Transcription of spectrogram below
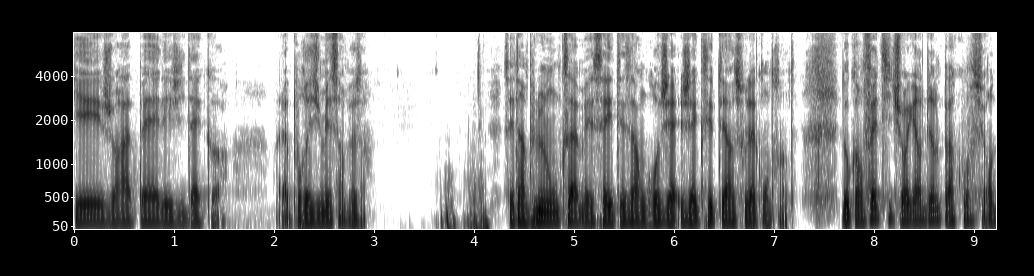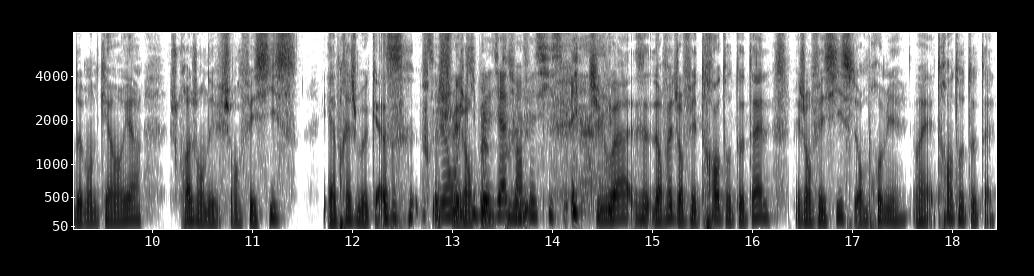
et je rappelle, et je dis d'accord. Voilà, pour résumer, c'est un peu ça. C'est un peu plus long que ça, mais ça a été ça. En gros, j'ai accepté un sous la contrainte. Donc en fait, si tu regardes bien le parcours sur Demande qu'à je crois que j'en ai, j'en fais 6. Et après je me casse. Selon je fais, Wikipédia, tu en plus. fais 6, oui. Tu vois, en fait, j'en fais 30 au total, mais j'en fais 6 en premier. Ouais, 30 au total.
